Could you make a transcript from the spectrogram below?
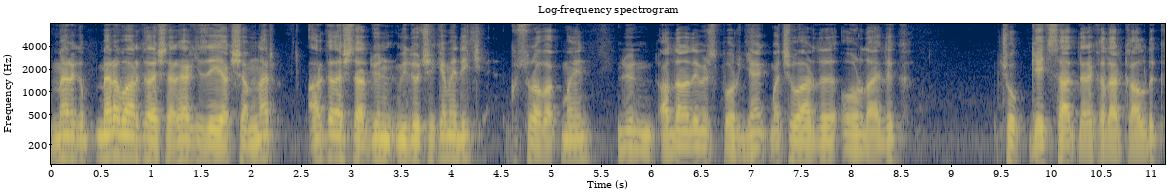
Merhaba, arkadaşlar, herkese iyi akşamlar. Arkadaşlar dün video çekemedik, kusura bakmayın. Dün Adana Demirspor Genk maçı vardı, oradaydık. Çok geç saatlere kadar kaldık,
